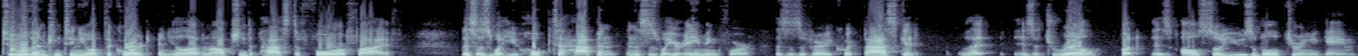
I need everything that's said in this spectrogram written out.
2 will then continue up the court and he'll have an option to pass to 4 or 5. This is what you hope to happen and this is what you're aiming for. This is a very quick basket that is a drill but is also usable during a game.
